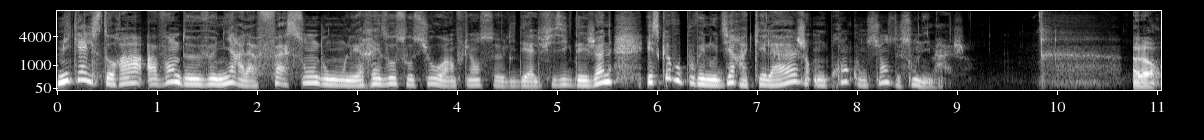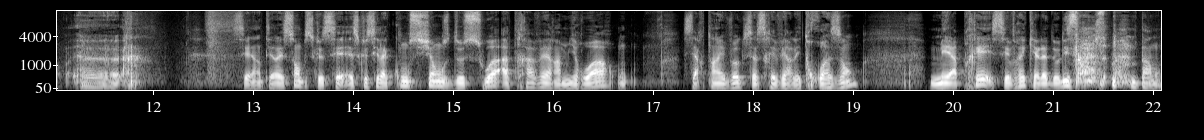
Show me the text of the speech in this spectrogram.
Michael Stora, avant de venir à la façon dont les réseaux sociaux influencent l'idéal physique des jeunes, est-ce que vous pouvez nous dire à quel âge on prend conscience de son image? Alors, euh, c'est intéressant parce que c'est est-ce que c'est la conscience de soi à travers un miroir? Certains évoquent que ça serait vers les 3 ans, mais après, c'est vrai qu'à l'adolescence, pardon,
